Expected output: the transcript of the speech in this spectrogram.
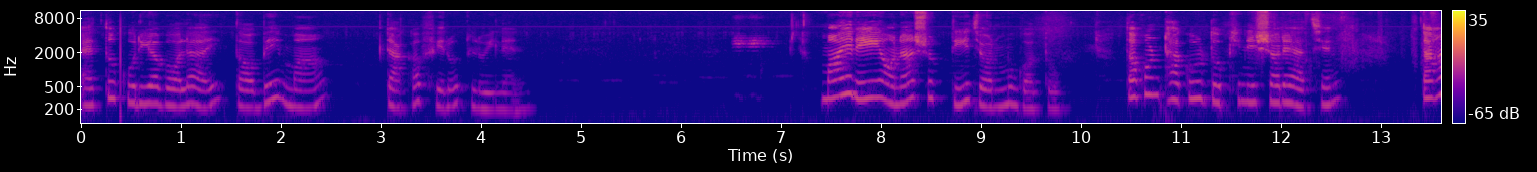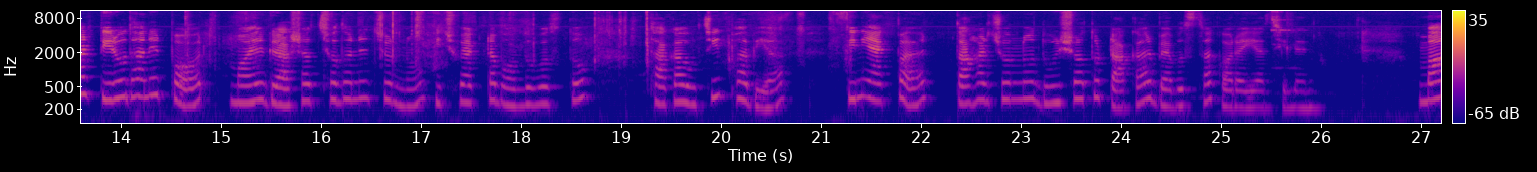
এত করিয়া বলায় তবে মা টাকা ফেরত লইলেন। মায়ের এই অনাসক্তি জন্মগত। তখন ঠাকুর দক্ষিণেশ্বরে আছেন। তাহার তিরোধানের পর মায়ের গ্রাসাচ্ছাদনের জন্য কিছু একটা বন্দোবস্ত থাকা উচিত ভাবিয়া তিনি একবার তাহার জন্য দুইশত টাকার ব্যবস্থা করাইয়াছিলেন। মা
